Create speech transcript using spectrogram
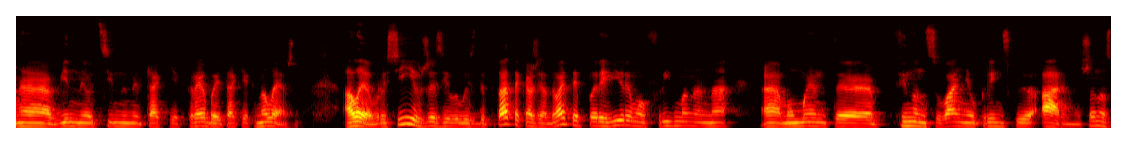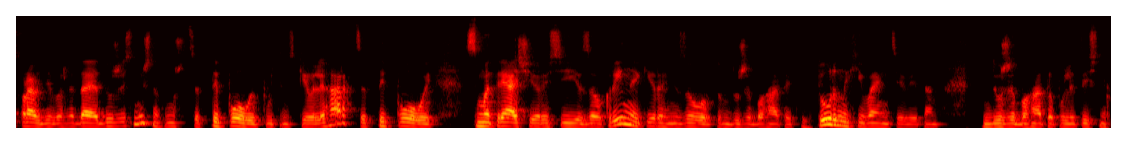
е, він не оцінений так, як треба, і так, як належно. Але в Росії вже з'явились депутати, кажуть, а давайте перевіримо Фрідмана на е, момент е, фінансування української армії, що насправді виглядає дуже смішно, тому що це типовий путінський олігарх, це типовий смотрящий Росії за Україну, який організовував там дуже багато культурних івентів і там дуже багато політичних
